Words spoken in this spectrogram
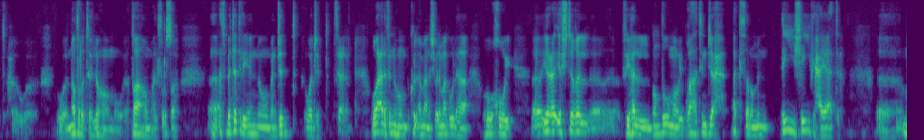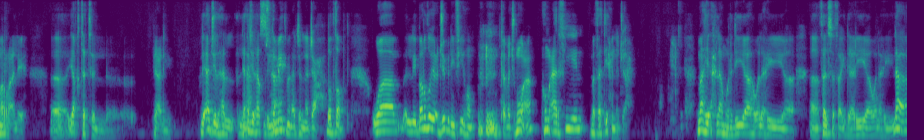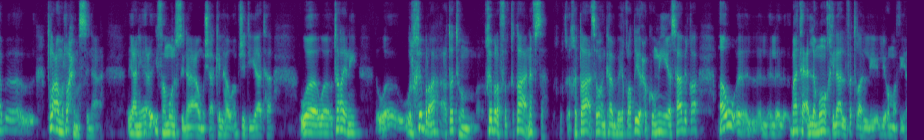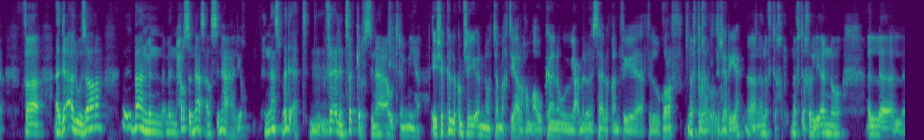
ونظرته لهم وإعطائهم هالفرصة آه، أثبتت لي إنه من جد وجد فعلا. وأعرف انهم بكل أمانة شوف ما أقولها وهو أخوي آه، يشتغل آه، في هالمنظومة ويبغاها تنجح أكثر من أي شيء في حياته آه، مر عليه يقتتل يعني لأجل هال لأجل هالصناعة. مستميت من أجل نجاحها. بالضبط. واللي برضو يعجبني فيهم كمجموعة هم عارفين مفاتيح النجاح. ما هي أحلام وردية ولا هي آه، فلسفة إدارية ولا هي لا آه، طلعوا من رحم الصناعة. يعني يفهمون الصناعة ومشاكلها وأبجدياتها. وترى يعني والخبرة أعطتهم خبرة في القطاع نفسه. القطاع سواء كان بيروقراطيه حكومية سابقة أو ما تعلموه خلال الفترة اللي اللي هم فيها. فأداء الوزارة بان من من حرص الناس على الصناعة اليوم. الناس بدأت مم. فعلا تفكر في الصناعة وتنميها. يشكل لكم شيء إنه تم اختيارهم أو كانوا يعملون سابقا في في الغرف؟ نفتخر الغرف. التجارية؟ أنا نفتخر. نفتخر لأنه ال ال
